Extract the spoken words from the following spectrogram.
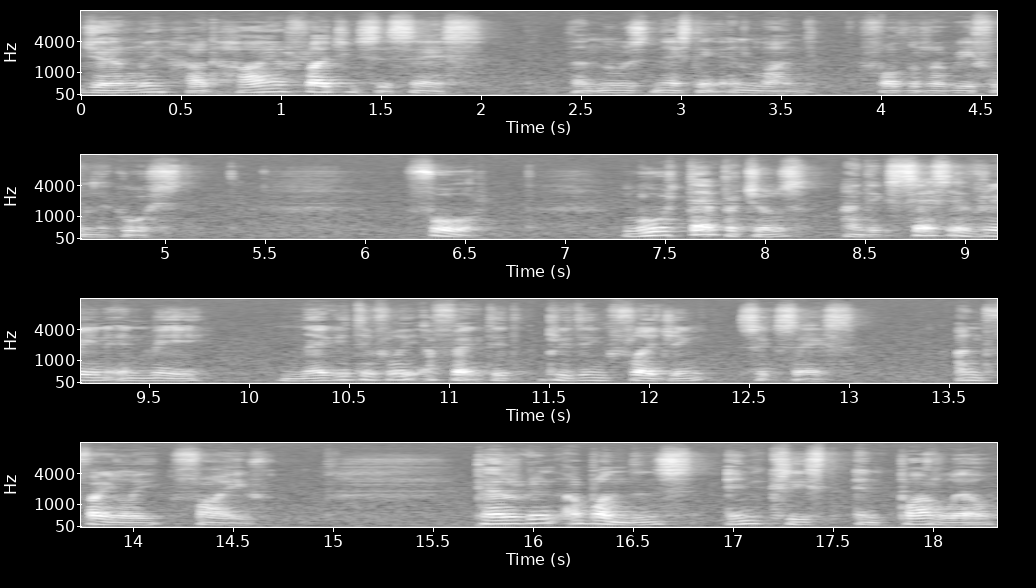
generally had higher fledging success than those nesting inland, further away from the coast. 4. Lower temperatures and excessive rain in May negatively affected breeding fledging success. And finally, 5. Peregrine abundance increased in parallel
